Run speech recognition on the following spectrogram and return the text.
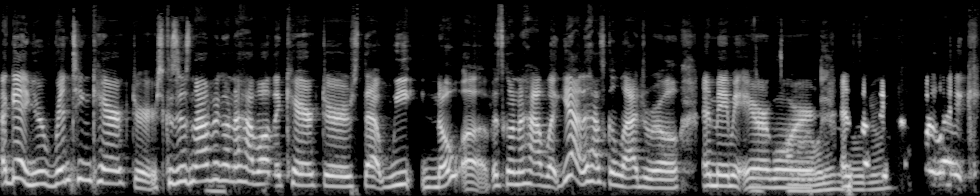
again you're renting characters because it's not even gonna have all the characters that we know of. It's gonna have like yeah, it has Galadriel and maybe Aragorn and is that what we're doing? but like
